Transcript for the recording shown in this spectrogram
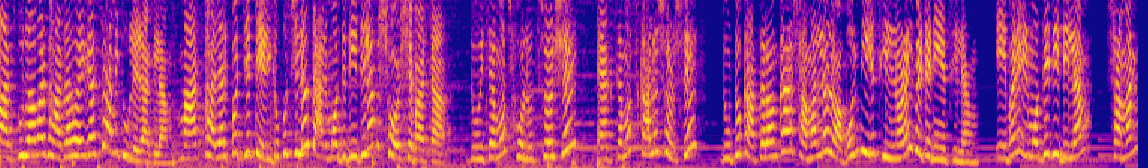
মাছগুলো আমার ভাজা হয়ে গেছে, আমি তুলে রাখলাম। মাছ ভাজার পর যে তেলটুকু ছিল তার মধ্যে দিয়ে দিলাম সর্ষে বাটা। দুই চামচ হলুদ সর্ষে, এক চামচ কালো সর্ষে, দুটো কাঁচা লঙ্কা আর সামান্য লবণ দিয়ে শিলনোড়ায় বেটে নিয়েছিলাম। এবার এর মধ্যে দিয়ে দিলাম সামান্য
